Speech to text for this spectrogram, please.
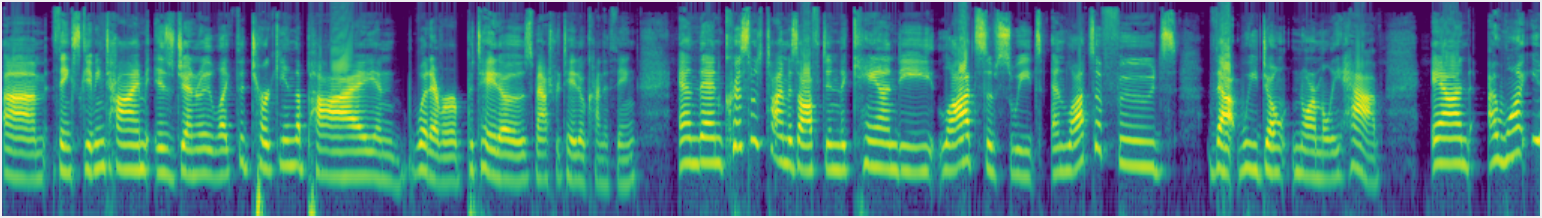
um, thanksgiving time is generally like the turkey and the pie and whatever potatoes mashed potato kind of thing and then christmas time is often the candy lots of sweets and lots of foods that we don't normally have and I want you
